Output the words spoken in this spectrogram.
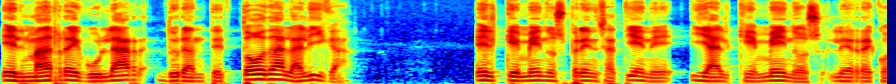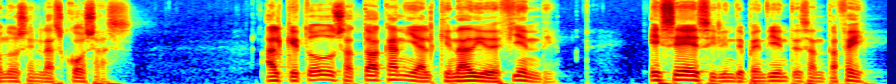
el más regular durante toda la liga, el que menos prensa tiene y al que menos le reconocen las cosas, al que todos atacan y al que nadie defiende. Ese es el Independiente Santa Fe,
